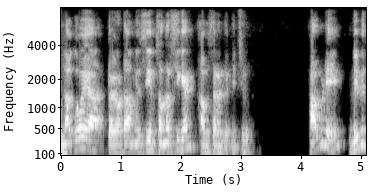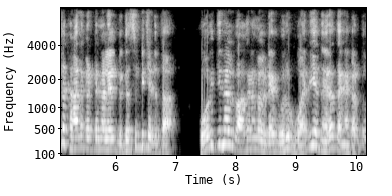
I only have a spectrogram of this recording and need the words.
നഗോയ ടൊയോട്ട മ്യൂസിയം സന്ദർശിക്കാൻ അവസരം ലഭിച്ചു. അവിടെ വിവിധ കാലഘട്ടങ്ങളിൽ വികസിപ്പിച്ചെടുത്ത ഒറിജിനൽ വാഹനങ്ങളുടെ ഒരു വലിയ നിര തന്നെ കണ്ടു.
